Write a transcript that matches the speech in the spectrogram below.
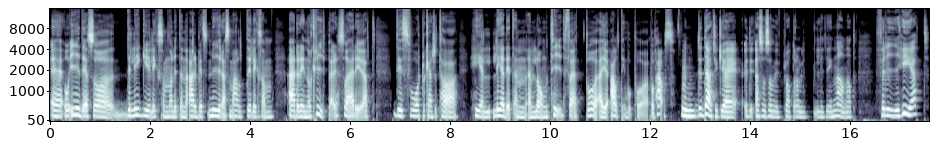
Eh, och i det så, det ligger ju liksom någon liten arbetsmyra som alltid liksom är där inne och kryper. Så är det ju att det är svårt att kanske ta helledigt en, en lång tid, för att då är ju allting på, på, på paus. Det där tycker jag är, alltså som vi pratade om lite, lite innan, att frihet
